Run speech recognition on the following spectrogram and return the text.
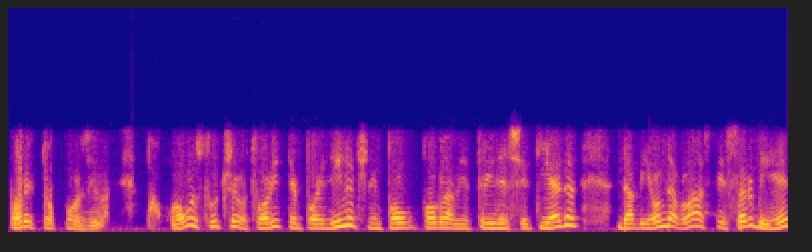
pored tog poziva. Pa u ovom slučaju otvorite pojedinačni poglavlje 31 da bi onda vlasti Srbije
